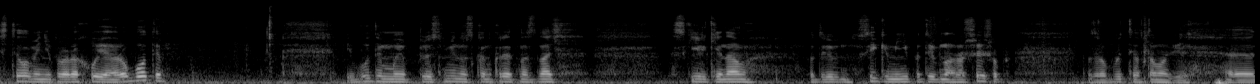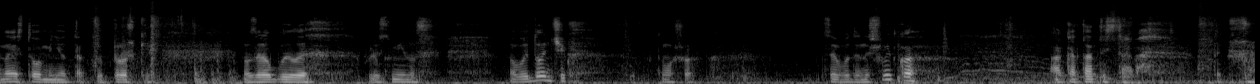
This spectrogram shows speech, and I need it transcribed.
СТО мені прорахує роботи. І будемо ми плюс-мінус конкретно знати, скільки нам потрібно, скільки мені потрібно грошей, щоб зробити автомобіль. Е, На СТО мені так тут трошки зробили плюс-мінус новий дончик, тому що це буде не швидко, а кататись треба. Так що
